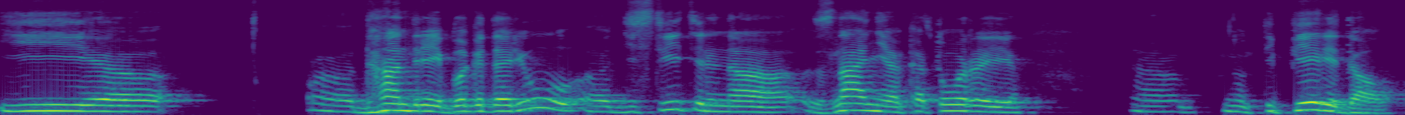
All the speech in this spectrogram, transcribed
И э, Э, да, Андрей, благодарю. Э, действительно, знания, которые э, ну, ты передал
